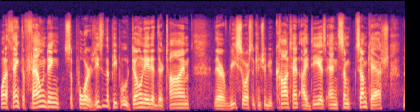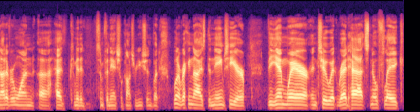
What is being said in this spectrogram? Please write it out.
Want to thank the founding supporters. These are the people who donated their time, their resource to contribute content, ideas, and some, some cash. Not everyone uh, had committed some financial contribution, but we want to recognize the names here. VMware, Intuit, Red Hat, Snowflake,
